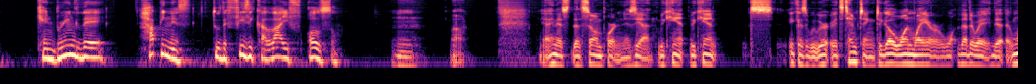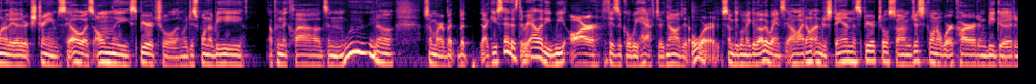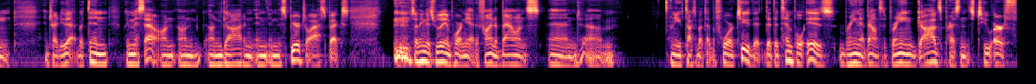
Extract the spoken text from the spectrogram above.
can bring the happiness to the physical life also. Mm. Wow. Yeah, I think that's that's so important. Is yeah, we can't we can't because we we're, it's tempting to go one way or one, the other way, the, one of the other extremes. Say, oh, it's only spiritual, and we just want to be up in the clouds and woo, you know, somewhere. But but like you said, it's the reality. We are physical. We have to acknowledge it. Or some people make it the other way and say, oh, I don't understand the spiritual, so I'm just going to work hard and be good and and try to do that. But then we miss out on on on God and, and, and the spiritual aspects. so I think that's really important, yeah, to find a balance and. Um, and you've talked about that before too that, that the temple is bringing that balance it's bringing god's presence to earth.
